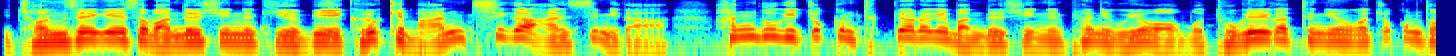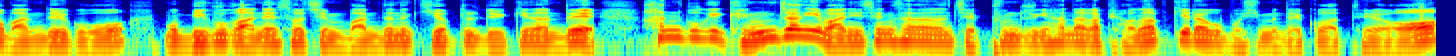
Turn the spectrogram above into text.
이전 세계에서 만들 수 있는 기업이 그렇게 많지가 않습니다. 한국이 조금 특별하게 만들 수 있는 편이고요. 뭐 독일 같은 경우가 조금 더 만들고 뭐 미국 안에서 지금 만드는 기업들도 있긴 한데 한국이 굉장히 많이 생산하는 제품 중에 하나가 변압기라고 보시면 될 것 같아요.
